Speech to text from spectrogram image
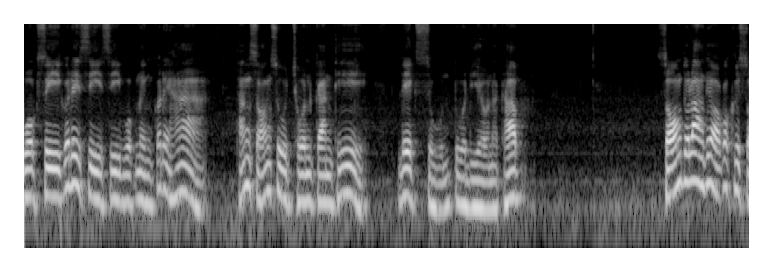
บวกสี่ก็ได้สี่สี่บวกหนึ่งก็ได้ห้า ทั้งสองสูตรชนกันที่เลข 0 ตัวเดียวนะครับ 2 ตัวล่างที่ออกก็คือ 2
